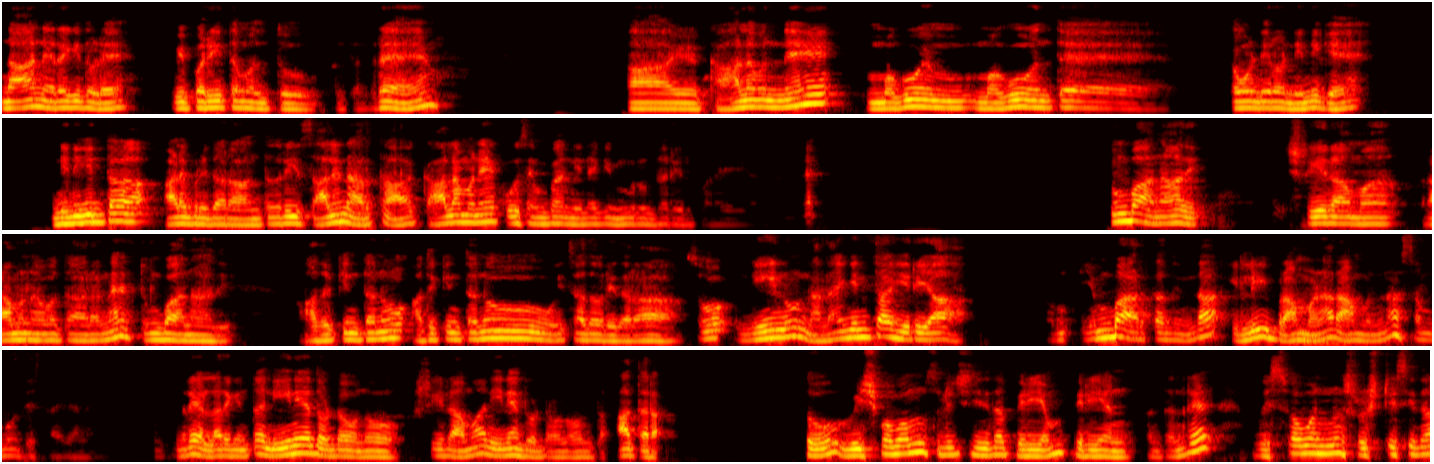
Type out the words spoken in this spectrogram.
ನಾನೆರಗಿದೊಡೆ ವಿಪರೀತ ಮಲ್ತು ಅಂತಂದ್ರೆ, ಆ ಕಾಲವನ್ನೇ ಮಗು ಮಗುವಂತೆ ತಗೊಂಡಿರೋ ನಿನಗೆ ನಿನಗಿಂತ ಹಳೆ ಬರಿದಾರ ಅಂತಂದ್ರೆ ಈ ಸಾಲಿನ ಅರ್ಥ ಕಾಲಮನೆ ಕೂಸೆಂಬ ನಿನಗೆ ವೃದ್ಧರಿರ್ಪರೆ ಅಂತಂದ್ರೆ ತುಂಬಾ ಅನಾದಿ. ಶ್ರೀರಾಮ ರಾಮನ ಅವತಾರನೇ ತುಂಬಾ ಅನಾದಿ. ಅದಕ್ಕಿಂತನೂ ಅದಕ್ಕಿಂತನೂ ವಯಸ್ಸಾದವರಿದಾರ ಸೊ ನೀನು ನನಗಿಂತ ಹಿರಿಯ ಎಂಬ ಅರ್ಥದಿಂದ ಇಲ್ಲಿ ಬ್ರಾಹ್ಮಣ ರಾಮನ್ನ ಸಂಬೋಧಿಸ್ತಾ ಇದ್ದಾನೆ. ಅಂದ್ರೆ ಎಲ್ಲರಿಗಿಂತ ನೀನೇ ದೊಡ್ಡವನು, ಶ್ರೀರಾಮ ನೀನೇ ದೊಡ್ಡವನು ಅಂತ ಆತರ ಸೊ ವಿಶ್ವವಂ ಸೃಷ್ಟಿಸಿದ ಪಿರಿಯಂ ಪಿರಿಯನ್ ಅಂತಂದ್ರೆ ವಿಶ್ವವನ್ನು ಸೃಷ್ಟಿಸಿದ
